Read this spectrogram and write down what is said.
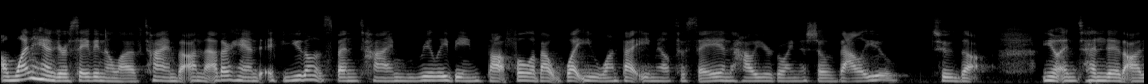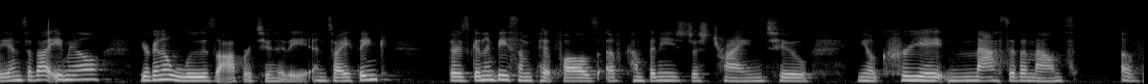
On one hand, you're saving a lot of time, but on the other hand, if you don't spend time really being thoughtful about what you want that email to say and how you're going to show value to the you know intended audience of that email, you're going to lose the opportunity. And so I think there's going to be some pitfalls of companies just trying to, you know, create massive amounts of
